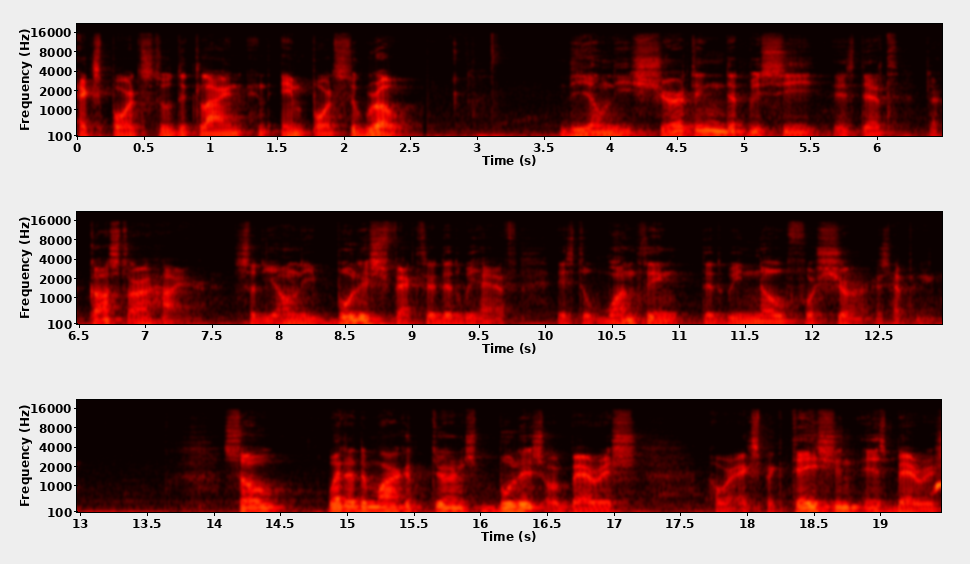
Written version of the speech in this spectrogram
exports to decline and imports to grow. The only sure thing that we see is that the costs are higher. So the only bullish factor that we have is the one thing that we know for sure is happening. So whether the market turns bullish or bearish, our expectation is bearish.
